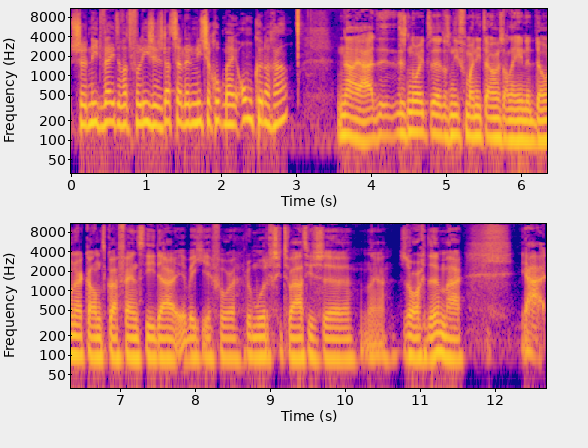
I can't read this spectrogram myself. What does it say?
ze niet weten wat verliezen is, dat ze er niet zo goed mee om kunnen gaan. Nou ja, het is nooit, eh, dat is niet voor mij niet trouwens alleen de donorkant qua fans die daar een beetje voor rumoerige situaties eh, nou ja, zorgden. Maar ja,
